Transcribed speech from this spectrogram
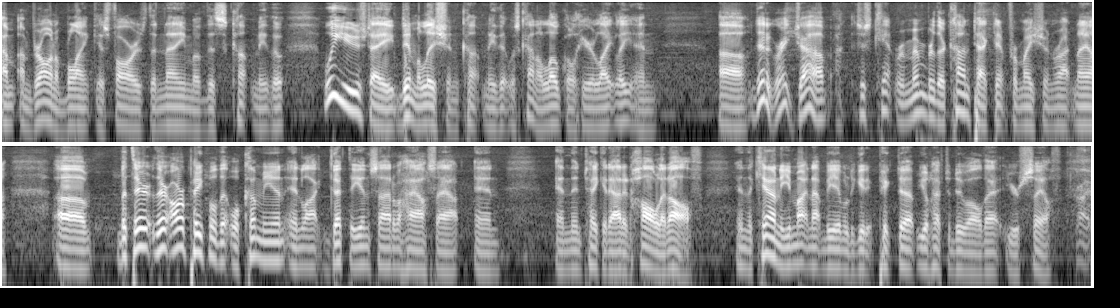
I'm I'm drawing a blank as far as the name of this company. Though we used a demolition company that was kind of local here lately, and uh, did a great job. I just can't remember their contact information right now. Uh, but there there are people that will come in and like gut the inside of a house out and and then take it out and haul it off. In the county, you might not be able to get it picked up. You'll have to do all that yourself. Right.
